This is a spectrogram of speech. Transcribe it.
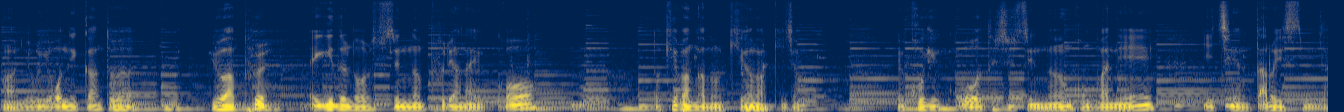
아, 오니까 또 유아풀 애기들 놀 수 있는 풀이 하나 있고 또 개방감은 기가 막히죠. 고기 구워 드실 수 있는 공간이 2층에는 따로 있습니다.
